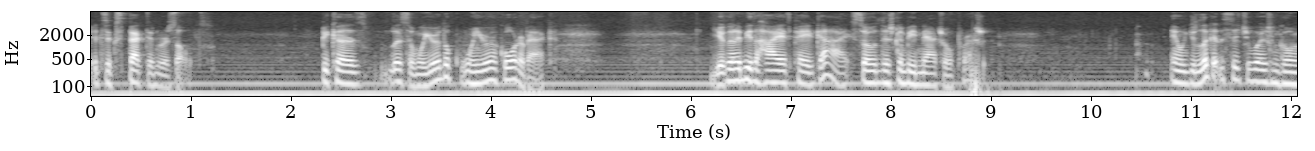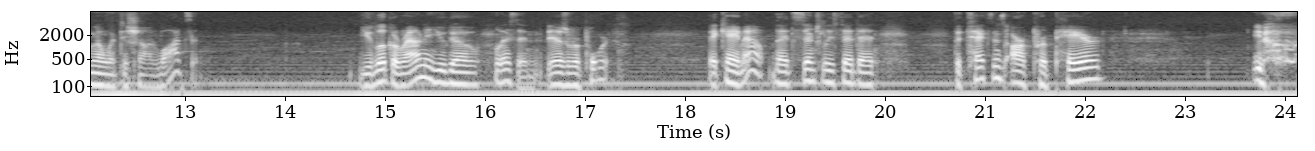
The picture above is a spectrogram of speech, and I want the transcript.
it's expected results. Because listen, when you're the when you're a quarterback, you're going to be the highest paid guy, so there's going to be natural pressure. And when you look at the situation going on with Deshaun Watson, you look around and you go, listen, there's reports that came out that essentially said that the Texans are prepared, you know,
